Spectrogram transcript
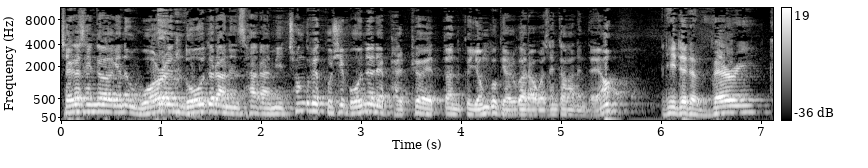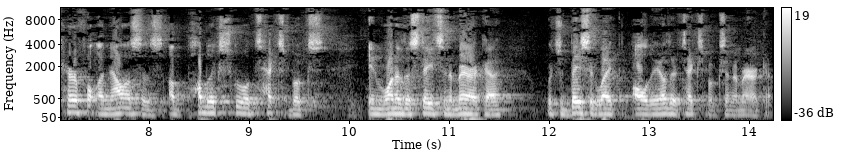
제가 생각하기에는 워렌 노드라는 사람이 1995년에 발표했던 그 연구 결과라고 생각하는데요. He did a very careful analysis of public school textbooks in one of the states in America, which is basically like all the other textbooks in America.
